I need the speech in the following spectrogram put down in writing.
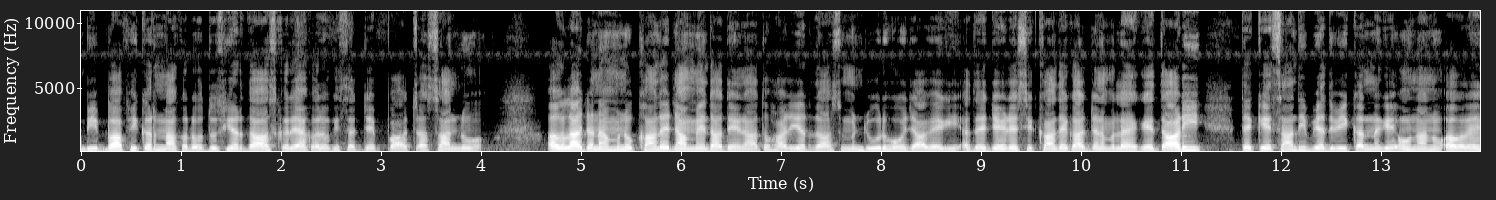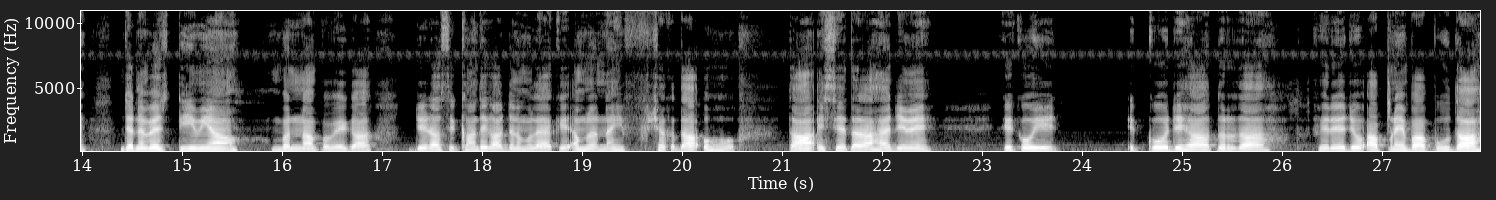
ਬੀਬਾ, ਫਿਕਰ ਨਾ ਕਰੋ, ਤੁਸੀਂ ਅਰਦਾਸ ਕਰਿਆ ਕਰੋ ਕਿ ਸੱਚੇ ਪਾਤਸ਼ਾਹ ਸਾਨੂੰ ਅਗਲਾ ਜਨਮ ਮਨੁੱਖਾਂ ਦੇ ਜਾਮੇ ਦਾ ਦੇਣਾ, ਤੁਹਾਡੀ ਅਰਦਾਸ ਮਨਜ਼ੂਰ ਹੋ ਜਾਵੇਗੀ ਅਤੇ ਜਿਹੜੇ ਸਿੱਖਾਂ ਦੇ ਘਰ ਜਨਮ ਲੈ ਕੇ ਦਾੜੀ ਤੇ ਕੇਸਾਂ ਦੀ ਬੇਅਦਬੀ ਕਰਨਗੇ, ਉਹਨਾਂ ਨੂੰ ਅਗਲੇ ਜਨਮ ਵਿੱਚ ਤੀਵੀਆਂ ਬੰਨਣਾ ਪਵੇਗਾ। ਜਿਹੜਾ ਸਿੱਖਾਂ ਦੇ ਘਰ ਜਨਮ ਲੈ ਕੇ ਅੰਮ੍ਰਿਤ ਨਹੀਂ ਛਕਦਾ, ਉਹ ਤਾਂ ਇਸੇ ਤਰ੍ਹਾਂ ਹੈ, ਜਿਵੇਂ ਕਿ ਕੋਈ ਇੱਕੋ ਜਿਹਾ ਤੁਰਦਾ ਫਿਰੇ ਜੋ ਆਪਣੇ ਬਾਪੂ ਦਾ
